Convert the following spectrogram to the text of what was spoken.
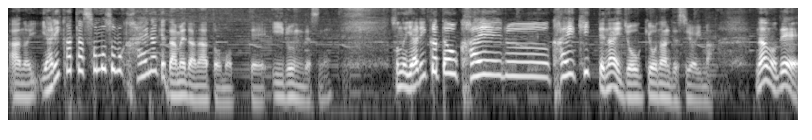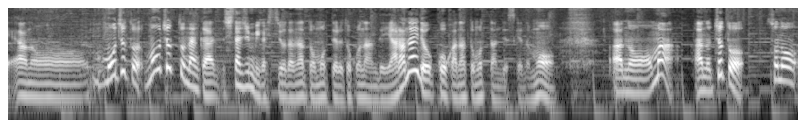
あの、やり方そもそも変えなきゃダメだなと思っているんですね。そのやり方を変える、変えきってない状況なんですよ、今。なので、あのー、もうちょっと、もうちょっとなんか下準備が必要だなと思ってるとこなんで、やらないでおこうかなと思ったんですけども、あのー、まあ、あの、ちょっと、その、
